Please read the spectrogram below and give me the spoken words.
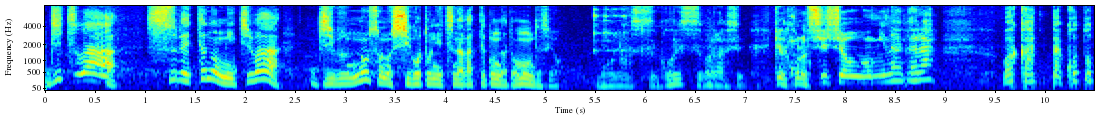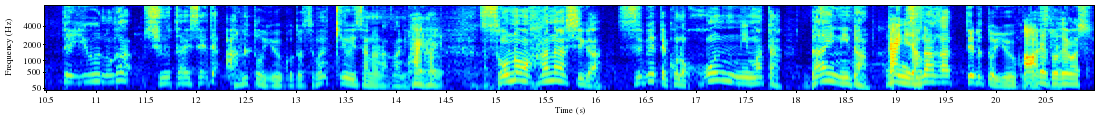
実は全ての道は自分のその仕事につながっていくんだと思うんですよ。ものすごい素晴らしい。けどこの師匠を見ながら分かったことっていうのが集大成であるということですよね。キウイさんの中に、はいはい。その話が全てこの本にまた第2弾第二弾。つながってるということありがとうございます。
